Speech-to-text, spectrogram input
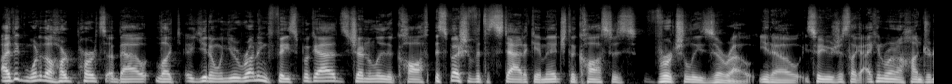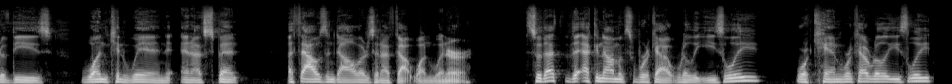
I think one of the hard parts about like you know when you're running Facebook ads, generally the cost, especially if it's a static image, the cost is virtually zero. You know, so you're just like I can run a hundred of these, one can win, and I've spent a thousand dollars and I've got one winner. So that the economics work out really easily, or can work out really easily.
